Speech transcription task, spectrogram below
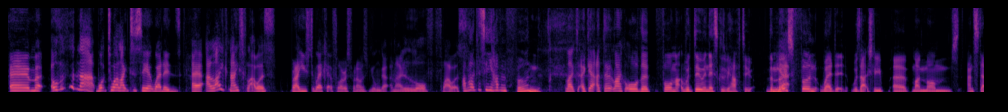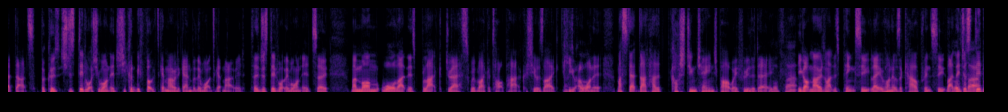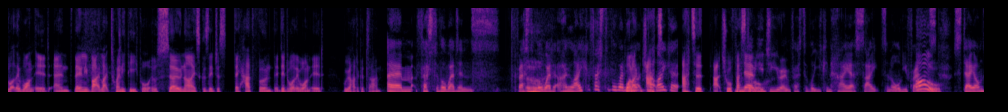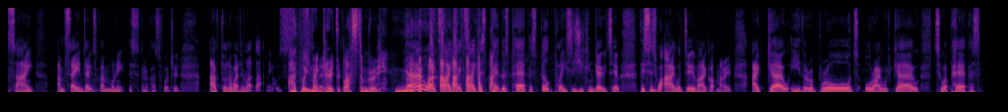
Um, other than that, what do I like to see at weddings? Uh, I like nice flowers, but I used to work at a florist when I was younger, and I love flowers. I like to see you having fun. Like again, I don't like all the format. We're doing this because we have to. The Yeah. most fun wedding was actually uh, my mom's and stepdad's because she just did what she wanted. She couldn't be fucked to get married again, but they wanted to get married, so they just did what they wanted. So my mom wore like this black dress with like a top hat because she was like, "Cute, I want it." My stepdad had a costume change partway through the day. Love that. He got married in like this pink suit. Later on, it was a cow print suit. Like they just that. did what they wanted, and they only invited like twenty people. It was so nice because they just they had fun. They did what they wanted. We all had a good time. Um, festival weddings. Festival wedding. I like a festival wedding. Well, Not- like do you not like it? at an actual festival. No, you do your own festival. You can hire sites and all your friends Oh. stay on site. I'm saying don't spend money. This is going to cost a fortune. I've done a wedding like that, and it was. I thought you meant stunning. go to Glastonbury. No, it's like it's like there's purpose-built places you can go to. This is what I would do if I got married. I'd go either abroad or I would go to a purpose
